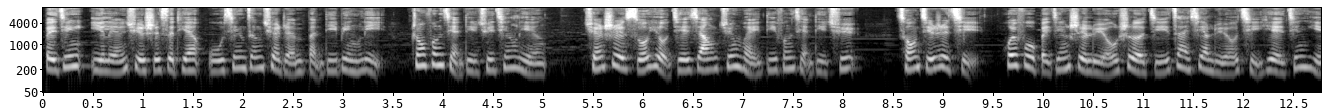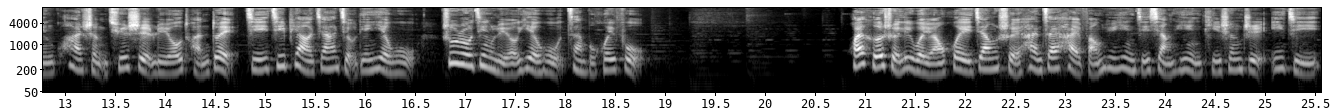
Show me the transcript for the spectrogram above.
北京已连续十四天无新增确诊本地病例，中风险地区清零，全市所有街乡均为低风险地区。从即日起，恢复北京市旅游社及在线旅游企业经营跨省区市旅游团队及机票加酒店业务。出入境旅游业务暂不恢复。淮河水利委员会将水旱灾害防御应急响应提升至一级，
